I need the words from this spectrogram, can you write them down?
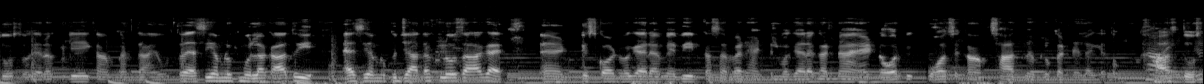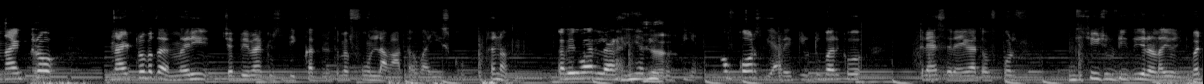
दोस्त वगैरह के लिए ही काम करता आया हूँ। तो ऐसे ही हम लोग की मुलाकात हुई। ऐसे ही हम लोग कुछ ज़्यादा क्लोज आ गए। एंड डिस्कॉर्ड वगैरह में भी इनका सर्वर हैंडल वगैरह करना एंड और भी बहुत से काम साथ में हम लोग करने लगे तो हाँ खास दोस्त। नाइट्रो नाइट्रो पता है मेरी जब भी मैं किसी दिक्कत में तो मैं फ़ोन लगाता हूँ भाई इसको है ना? कभी कभार लड़ाइयाँ भी हाँ। होती हैं। ऑफ़ कोर्स यार एक यूट्यूबर को स्ट्रेस रहेगा तो ऑफ़ कोर्स जिसकी छुट्टी थी लड़ाई होगी बट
